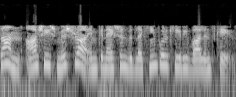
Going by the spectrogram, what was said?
son Ashish Mishra in connection with Lakhimpur Kheri violence case.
